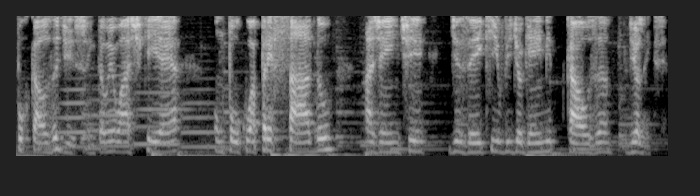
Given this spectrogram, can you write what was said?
por causa disso. Então eu acho que é um pouco apressado a gente dizer que o videogame causa violência.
